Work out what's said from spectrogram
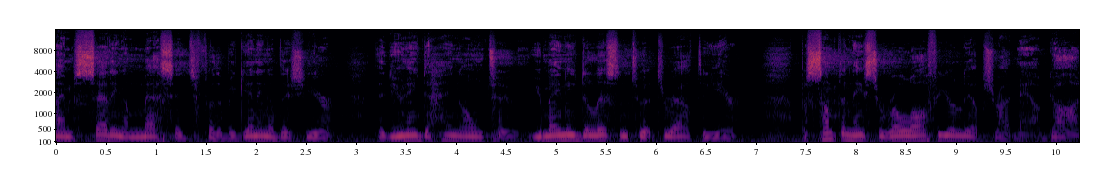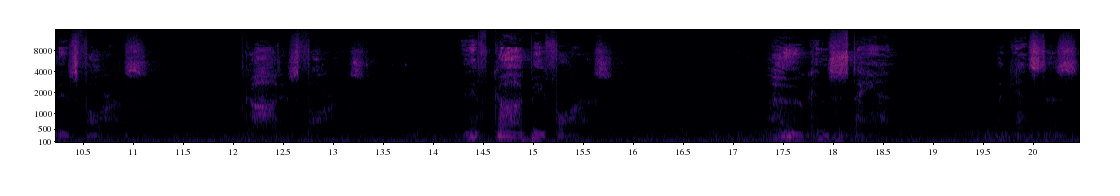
I'm setting a message for the beginning of this year that you need to hang on to. You may need to listen to it throughout the year, but something needs to roll off of your lips right now. God is for us. God is for us. And if God be for us, who can stand against us?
